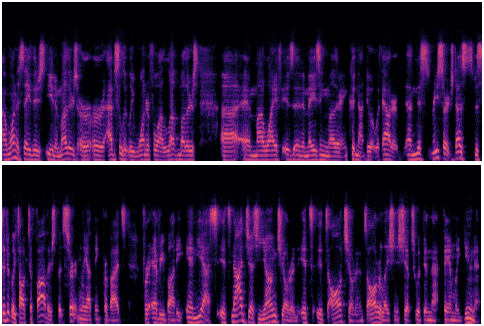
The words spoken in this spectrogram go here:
I want to say there's, you know, mothers are, are absolutely wonderful. I love mothers. Uh, and my wife is an amazing mother and could not do it without her. And this research does specifically talk to fathers, but certainly I think provides for everybody. And yes, it's not just young children; it's it's all children. It's all relationships within that family unit.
